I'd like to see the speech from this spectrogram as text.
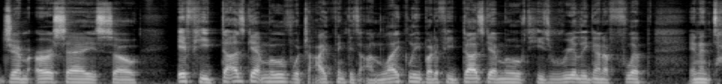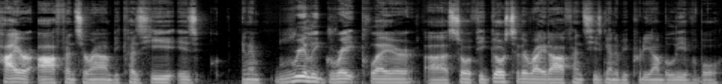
Jim Irsay. So, if he does get moved, which I think is unlikely, but if he does get moved, he's really going to flip an entire offense around because he is a really great player. Uh, so, if he goes to the right offense, he's going to be pretty unbelievable.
